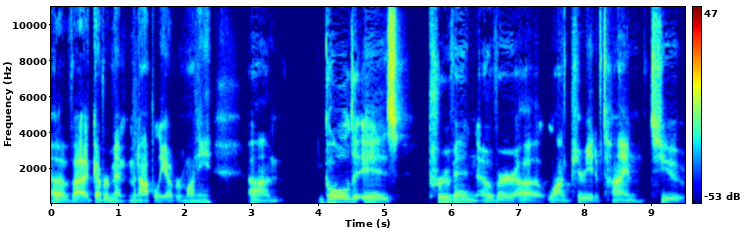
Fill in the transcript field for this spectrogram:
of uh, government monopoly over money. Um, gold is proven over a long period of time to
